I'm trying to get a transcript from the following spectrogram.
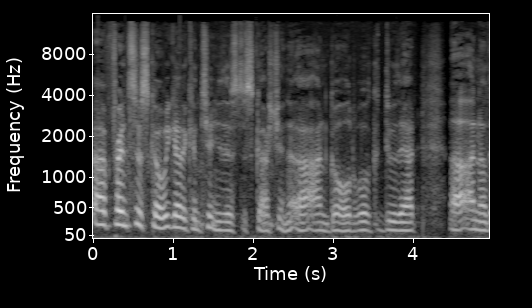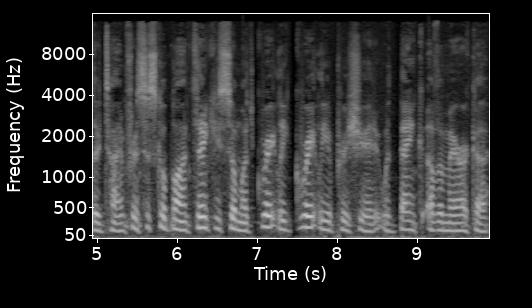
Uh, Francisco, we got to continue this discussion uh, on gold. We'll do that uh, another time. Francisco Blanch, thank you so much. Greatly, greatly appreciate it with Bank of America.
